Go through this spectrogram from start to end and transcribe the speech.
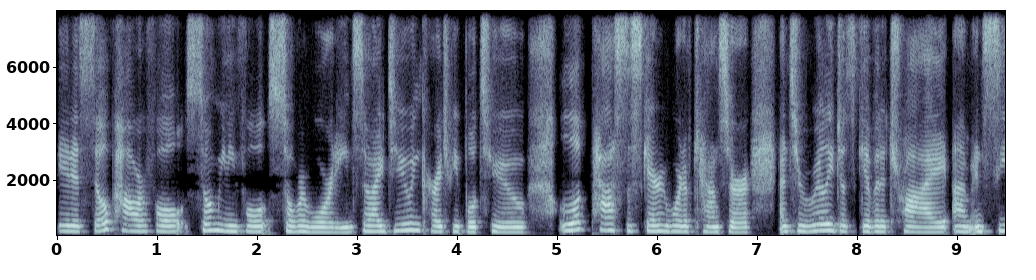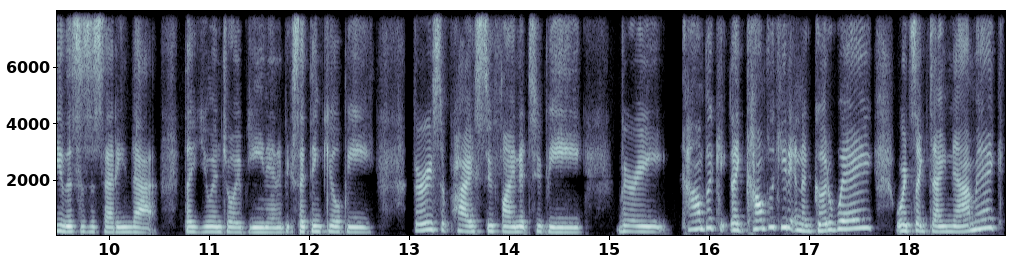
it is so powerful, so meaningful, so rewarding. So I do encourage people to look past the scary word of cancer and to really just give it a try um, and see if this is a setting that that you enjoy being in. Because I think you'll be very surprised to find it to be very complicated, like complicated in a good way, where it's like dynamic.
